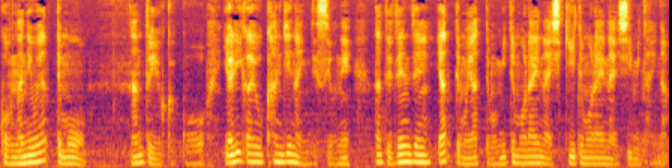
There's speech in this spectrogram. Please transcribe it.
こう何をやっても、なんというかこう、やりがいを感じないんですよね。だって全然やってもやっても見てもらえないし、聞いてもらえないし、みたいな。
